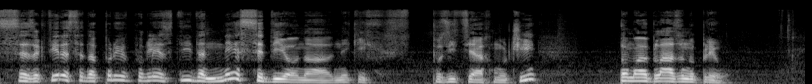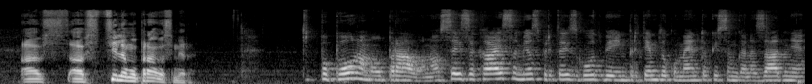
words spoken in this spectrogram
se, za katere se na prvi pogled zdi, da ne sedijo na nekih pozicijah moči, pa imajo blazen vpliv. A, a ciljamo pravo smer? Popolnoma upravo. No. Sej, zakaj sem jaz pri tej zgodbi in pri tem dokumentu, ki sem ga na zadnje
